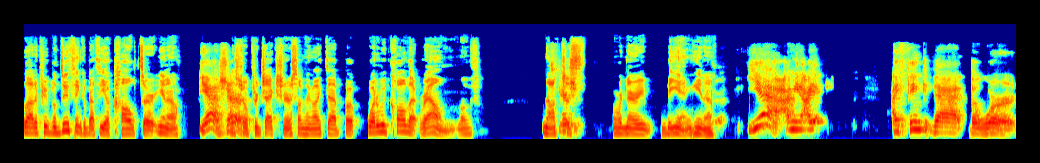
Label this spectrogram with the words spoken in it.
a lot of people do think about the occult or, you know, yeah, sure. Astral projection or something like that. But what do we call that realm of not Spiritu- just ordinary being, you know? Yeah, I mean, I I think that the word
